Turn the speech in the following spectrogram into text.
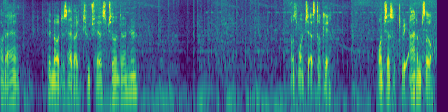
Oh dang. Didn't know it just had like two chests chilling down here. That was one chest, okay. One chest with three items though.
